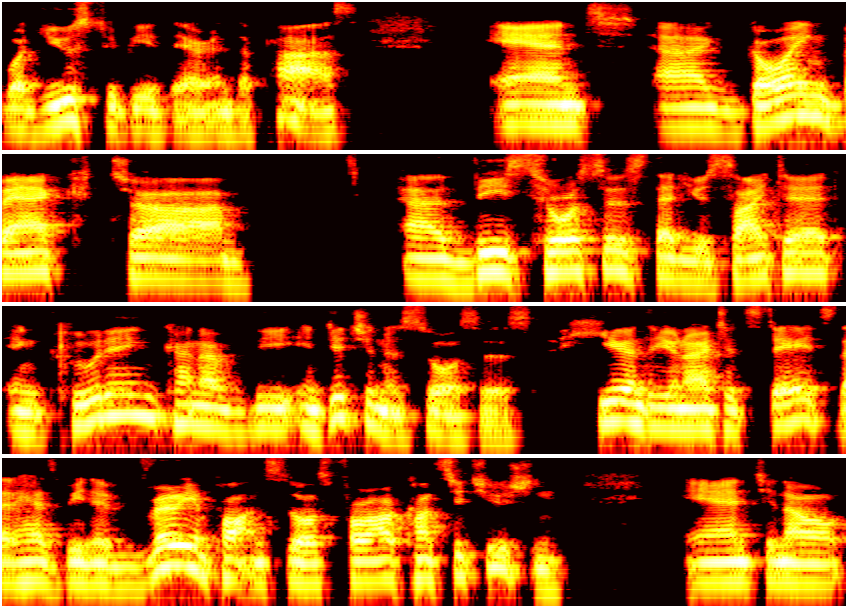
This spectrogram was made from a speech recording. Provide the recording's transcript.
what used to be there in the past and uh, going back to um, uh, these sources that you cited, including kind of the indigenous sources here in the United States, that has been a very important source for our constitution. And you know,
